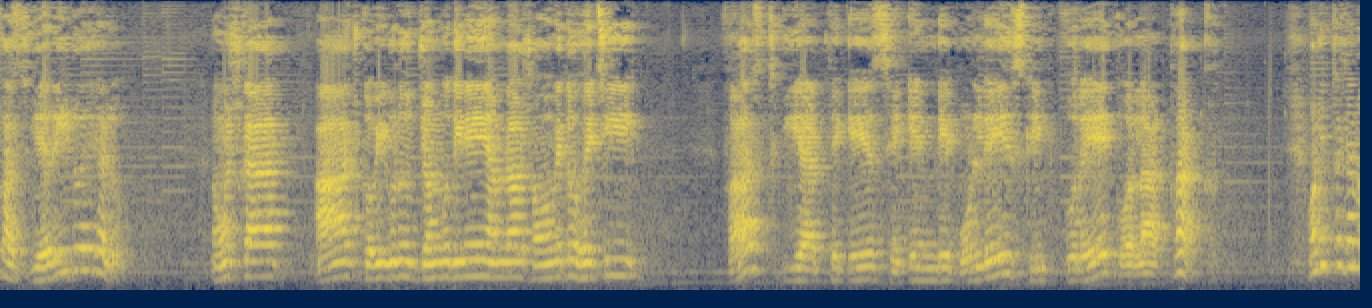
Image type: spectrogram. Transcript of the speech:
ফার্স্ট গিয়ারেই রয়ে গেল। নমস্কার, আজ কবিগুরুর জন্মদিনে আমরা সমবেত হয়েছি। ফার্স্ট গিয়ার থেকে সেকেন্ডে পড়লে স্লিপ করে গলা ক্রাক অনেকটা যেন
